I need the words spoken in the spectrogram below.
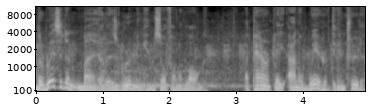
The resident male is grooming himself on a log, apparently unaware of the intruder.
